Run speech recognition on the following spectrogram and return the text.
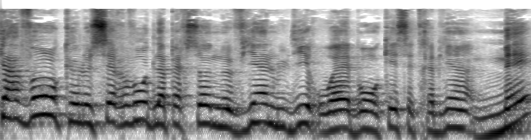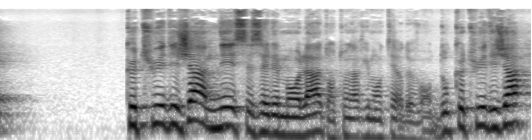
qu'avant que le cerveau de la personne ne vienne lui dire ouais bon ok c'est très bien mais que tu aies déjà amené ces éléments-là dans ton argumentaire de vente. Donc que tu aies déjà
